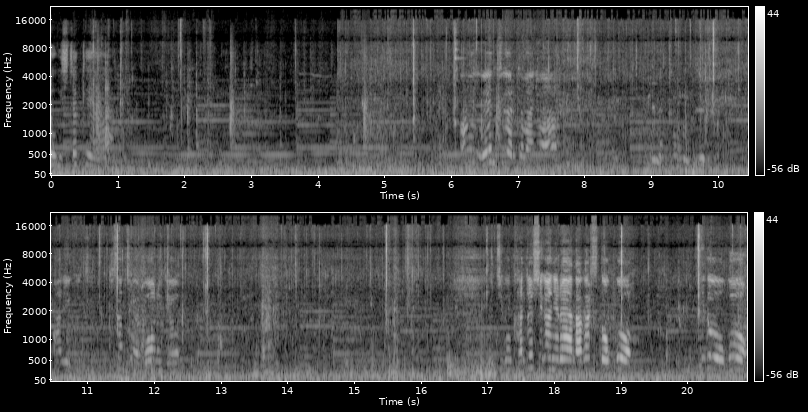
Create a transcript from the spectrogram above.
오니까 비가 오기 시작해요. 아니 웬 비가 이렇게 많이 와? 아니 그 기상청에 뭐 하는 겨? 지금 간절 시간이라 나갈 수도 없고 비도 오고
